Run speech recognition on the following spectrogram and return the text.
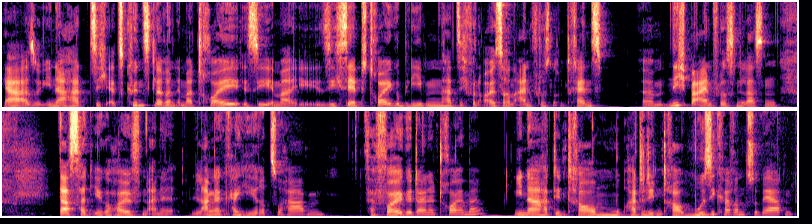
Ja, also Ina hat sich als Künstlerin immer treu, ist sie immer sich selbst treu geblieben, hat sich von äußeren Einflüssen und Trends ähm, nicht beeinflussen lassen. Das hat ihr geholfen, eine lange Karriere zu haben. Verfolge deine Träume. Ina hat den Traum, hatte den Traum, Musikerin zu werden.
